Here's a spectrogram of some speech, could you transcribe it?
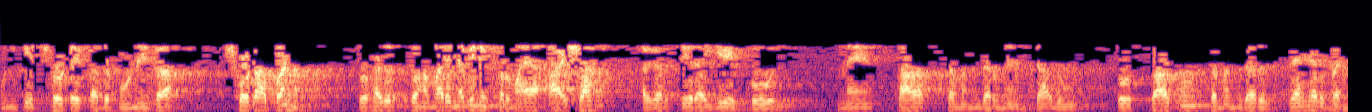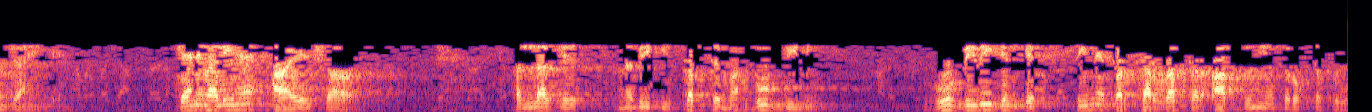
ان کے چھوٹے قد ہونے کا چھوٹا پن۔ تو حضرت تو ہمارے نبی نے فرمایا، عائشہ، اگر تیرا یہ بول میں سات سمندر میں ڈالوں، تو ساتوں سمندر زہر بن جائیں گے۔ کہنے والی ہیں، عائشہ، اللہ کے نبی کی سب سے محبوب بیوی، وہ بیوی جن کے سینے پر سر رکھ کر آپ دنیا سے رخصت ہوئے،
